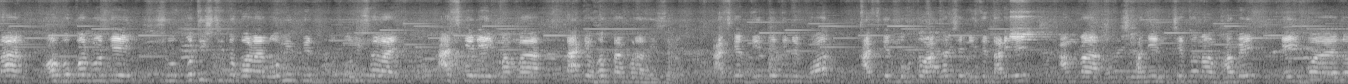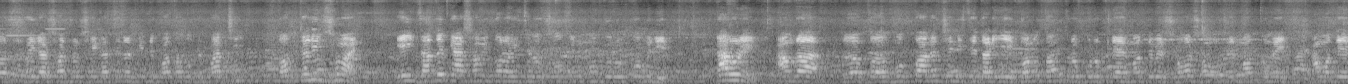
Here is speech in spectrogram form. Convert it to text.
তার অপকর্মকে সুপ্রতিষ্ঠিত করার অভিপ্রেত অভিষয় আজকের এই মামলা তাকে হত্যা করা হয়েছিল। আজকের দীর্ঘদিনের পর, আজকের মুক্ত আকাশের নিচে দাঁড়িয়ে আমরা স্বাধীন চেতনাভাবে এই সৈরা শাসন শেখ হাসিনার বিরুদ্ধে কথা বলতে পারছি। তৎকালীন সময় এই যাদেরকে আসামি করা হয়েছিল চৌধুরী মঞ্জুরুল কবিরের কারণে আমরা মুক্ত আকাশের নিচে দাঁড়িয়ে গণতন্ত্র প্রক্রিয়ার মাধ্যমে, সভা মাধ্যমে আমাদের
